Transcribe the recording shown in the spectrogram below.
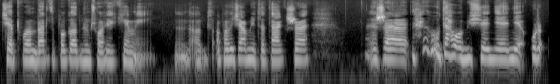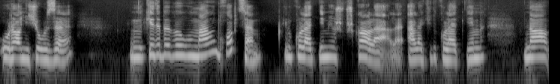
ciepłym, bardzo pogodnym człowiekiem i no, opowiedział mi to tak, że że udało mi się nie, nie uronić łzy, kiedy by był małym chłopcem, kilkuletnim już w szkole, ale, ale kilkuletnim, no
